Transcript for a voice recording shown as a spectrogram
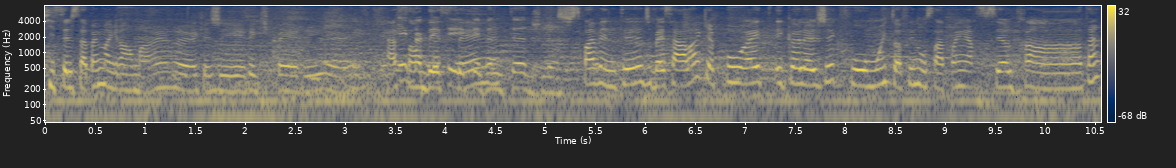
Puis c'est le sapin de ma grand-mère euh, que j'ai récupéré euh, à son fait décès. t'es- vintage, là. Je suis super vintage. Ben, ça a l'air que pour être écologique, il faut au moins toffer nos sapins artificiels 30 ans.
